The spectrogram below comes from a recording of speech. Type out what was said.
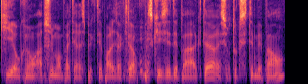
qui n'ont absolument pas été respectées par les acteurs parce qu'ils n'étaient pas acteurs et surtout que c'était mes parents.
